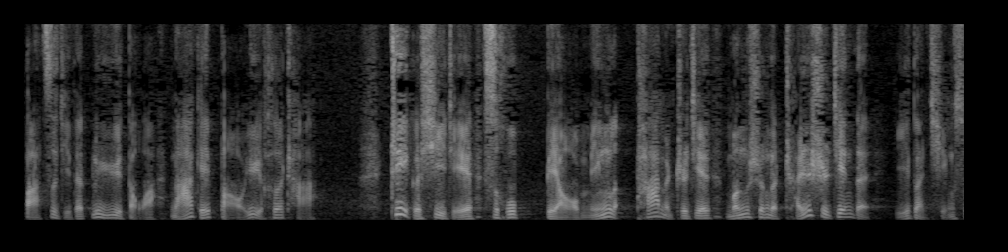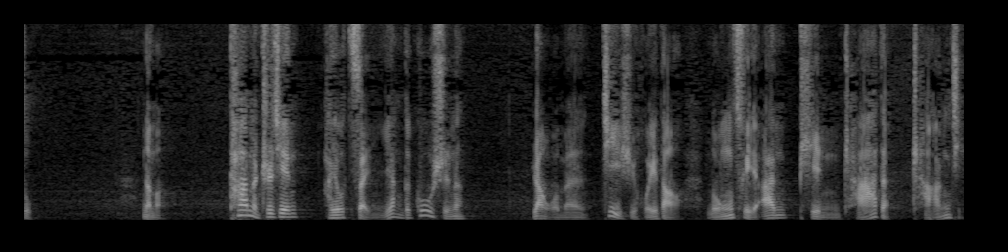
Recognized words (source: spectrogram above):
把自己的绿玉斗啊拿给宝玉喝茶，这个细节似乎表明了他们之间萌生了尘世间的一段情愫。那么，他们之间还有怎样的故事呢？让我们继续回到龙翠庵品茶的场景。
